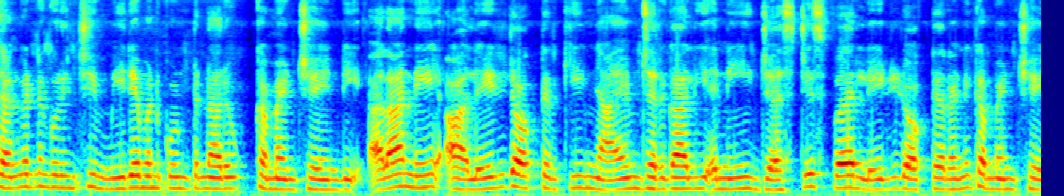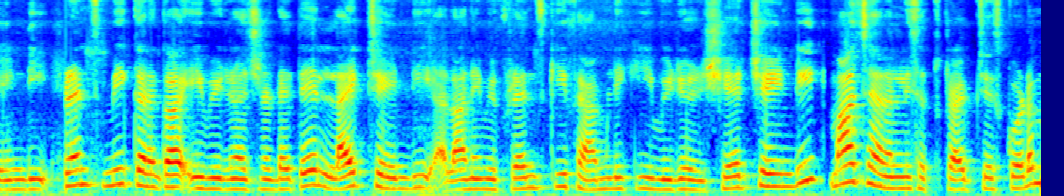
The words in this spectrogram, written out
సంఘటన గురించి మీరేమనుకుంటున్నారు? కమెంట్ చేయండి. అలానే ఆ లేడీ డాక్టర్కి న్యాయం జరగాలి అని జస్టిస్ ఫర్ లేడీ డాక్టర్ అని కమెంట్ చేయండి. ఫ్రెండ్స్ మీకు కనుక ఈ వీడియో నచ్చినట్టయితే లైక్ చేయండి. అలానే మీ ఫ్రెండ్స్కి ఫ్యామిలీకి ఈ వీడియోని షేర్ చేయండి. మా ఛానల్ని సబ్స్క్రైబ్ చేసుకోవడం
